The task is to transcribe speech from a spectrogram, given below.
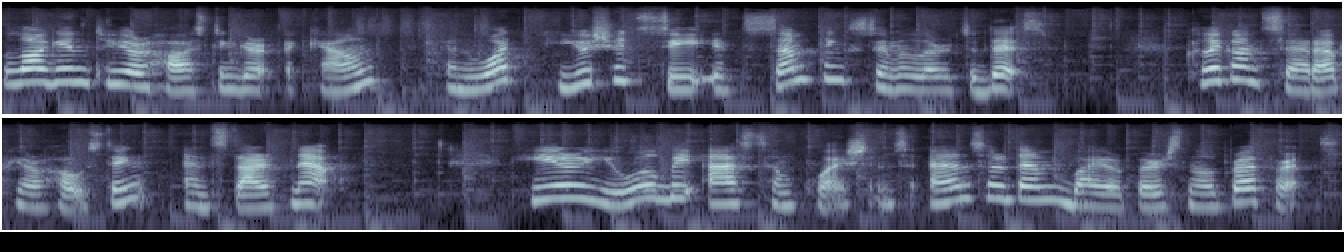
Log into your Hostinger account and what you should see is something similar to this. Click on Setup your hosting and Start now. Here you will be asked some questions, answer them by your personal preference.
